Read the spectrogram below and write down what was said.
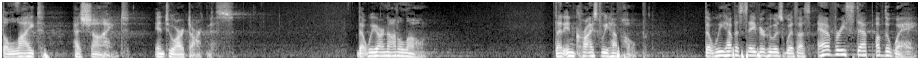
the light has shined into our darkness. That we are not alone that in Christ we have hope, that we have a Savior who is with us every step of the way.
